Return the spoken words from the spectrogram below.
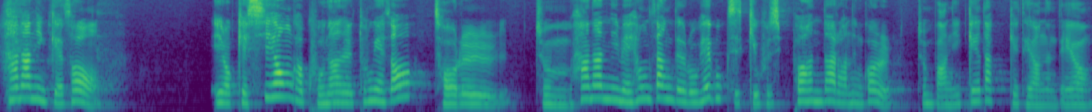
하나님께서 이렇게 시험과 고난을 통해서 저를 좀 하나님의 형상대로 회복시키고 싶어 한다라는 걸 좀 많이 깨닫게 되었는데요.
